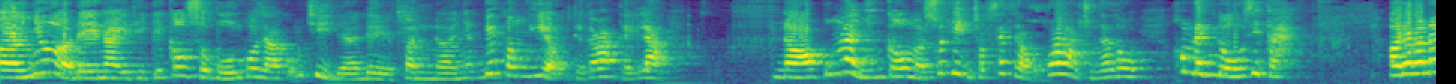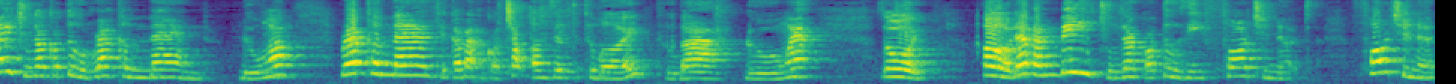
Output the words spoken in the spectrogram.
Ờ, uh, như ở đề này thì cái câu số 4 cô giáo cũng chỉ để, để phần uh, nhận biết thông hiểu thì các bạn thấy là nó cũng là những câu mà xuất hiện trong sách giáo khoa của chúng ta thôi, không đánh đố gì cả. Ở đây đây chúng ta có từ recommend đúng không? Recommend thì các bạn có trọng âm thứ mấy? Thứ ba đúng không ạ? Rồi, ở đáp án B chúng ta có từ gì? Fortunate. Fortunate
